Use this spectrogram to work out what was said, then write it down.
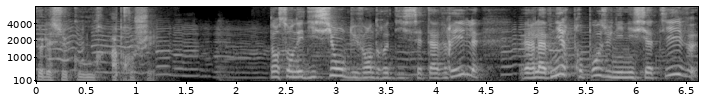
que les secours approchaient. Dans son édition du vendredi 7 avril, Vers l'avenir propose une initiative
